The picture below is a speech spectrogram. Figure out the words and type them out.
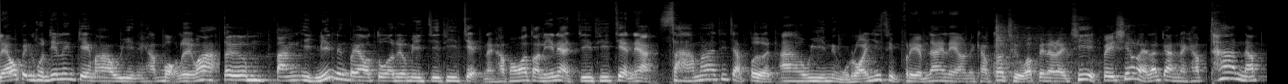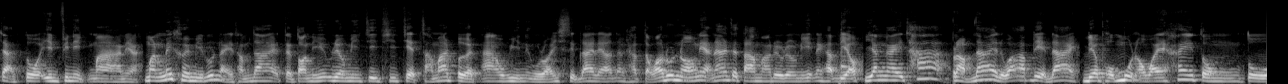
แล้วเป็นคนที่เล่นเกม RV นะครับบอกเลยว่าเติมตังค์อีกนิดนึงไปเอาตัว Realme GT 7 นะครับเพราะว่าตอนนี้เนี่ย GT 7 เนี่ยสามารถที่จะเปิด RV 120 เฟรมได้แล้วนะครับ ก็ถือว่าเป็นอะไรที่สเปเชียลหน่อยละกันนะครับ ถ้านับจากตัว Infinix มาเนี่ย มันไม่เคยมีรุ่นไหนทำได้ แต่ตอนนี้ Realme GT 7 สามารถเปิด RV 120 ได้แล้วนะครับ แต่ว่ารุ่นน้องเนี่ยน่าจะตามมาเร็วๆนี้นะครับ เดี๋ยวยังไงถ้าปรับได้หรือว่าอัปเดตได้ เดี๋ยวผมหมุนเอาไว้ให้ตรงตัว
